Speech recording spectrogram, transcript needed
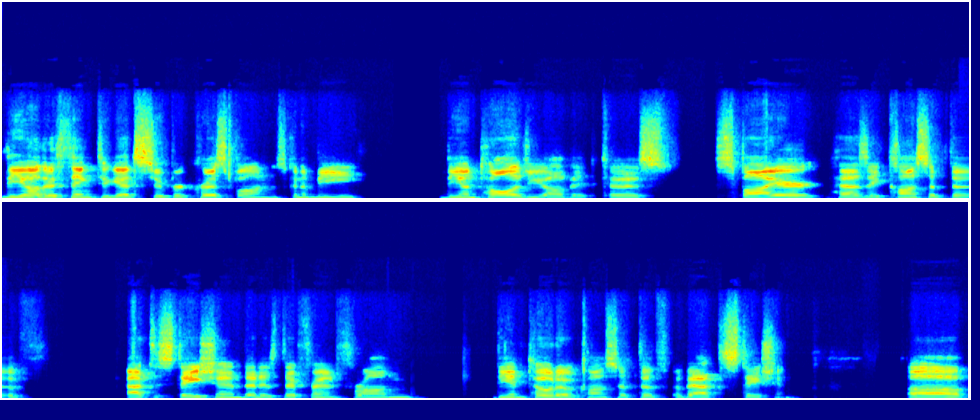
the other thing to get super crisp on is going to be the ontology of it, because Spire has a concept of attestation that is different from the in-toto concept of, of attestation. Uh,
